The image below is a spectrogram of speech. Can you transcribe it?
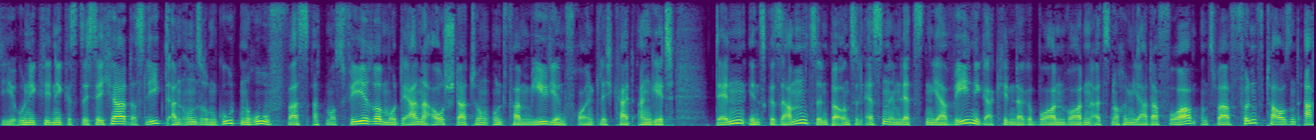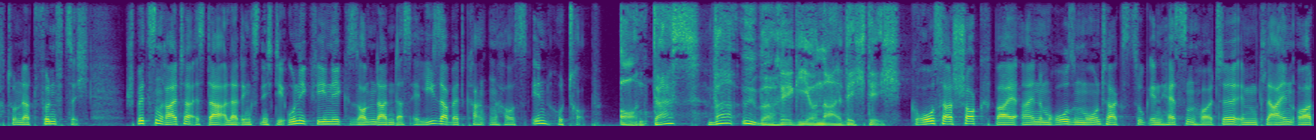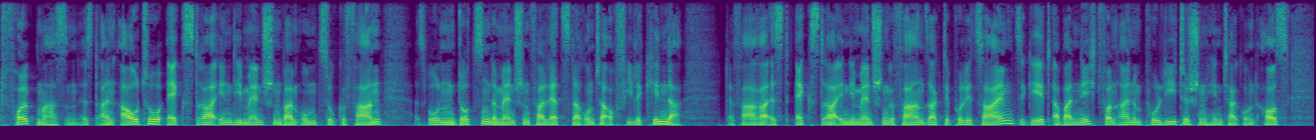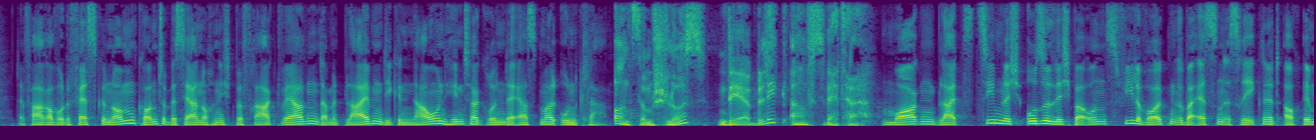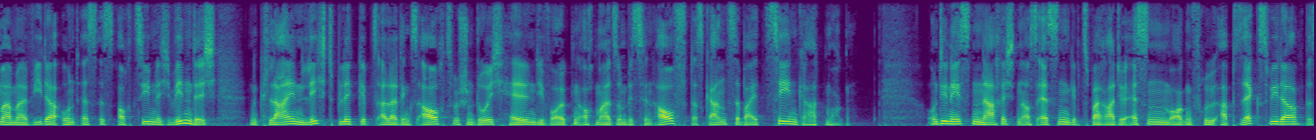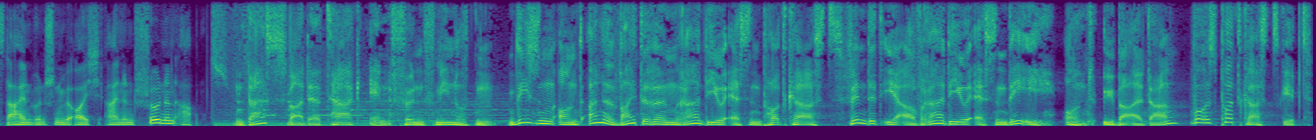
Die Uniklinik ist sich sicher, das liegt an unserem guten Ruf, was Atmosphäre, moderne Ausstattung und Familienfreundlichkeit angeht. Denn insgesamt sind bei uns in Essen im letzten Jahr weniger Kinder geboren worden als noch im Jahr davor, und zwar 5850. Spitzenreiter ist da allerdings nicht die Uniklinik, sondern das Elisabeth Krankenhaus in Huttrop. Und das war überregional wichtig. Großer Schock bei einem Rosenmontagszug in Hessen heute. Im kleinen Ort Volkmaßen ist ein Auto extra in die Menschen beim Umzug gefahren. Es wurden Dutzende Menschen verletzt, darunter auch viele Kinder. Der Fahrer ist extra in die Menschen gefahren, sagt die Polizei. Sie geht aber nicht von einem politischen Hintergrund aus. Der Fahrer wurde festgenommen, konnte bisher noch nicht befragt werden. Damit bleiben die genauen Hintergründe erstmal unklar. Und zum Schluss der Blick aufs Wetter. Morgen bleibt's ziemlich usselig bei uns. Viele Wolken über Essen. Es regnet auch immer mal wieder und es ist auch ziemlich windig. Einen kleinen Lichtblick gibt's allerdings auch. Zwischendurch hellen die Wolken auch mal so ein bisschen auf. Das Ganze bei 10 Grad morgen. Und die nächsten Nachrichten aus Essen gibt's bei Radio Essen morgen früh ab 6 wieder. Bis dahin wünschen wir euch einen schönen Abend. Das war der Tag in fünf Minuten. Diesen und alle weiteren Radio Essen Podcasts findet ihr auf radioessen.de und überall da, wo es Podcasts gibt.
